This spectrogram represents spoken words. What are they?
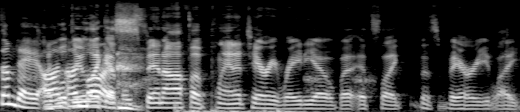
Someday on, we'll on do like a Mars. spin off of planetary radio, but it's like this very like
